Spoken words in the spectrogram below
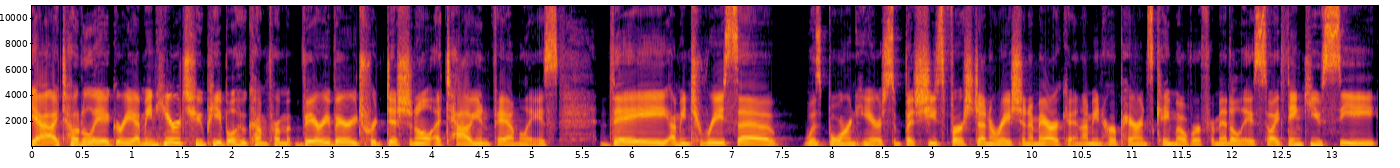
Yeah, I totally agree. I mean, here are two people who come from very, very traditional Italian families. They, I mean, Teresa was born here, so, but she's first generation American. I mean, her parents came over from Italy. So I think you see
